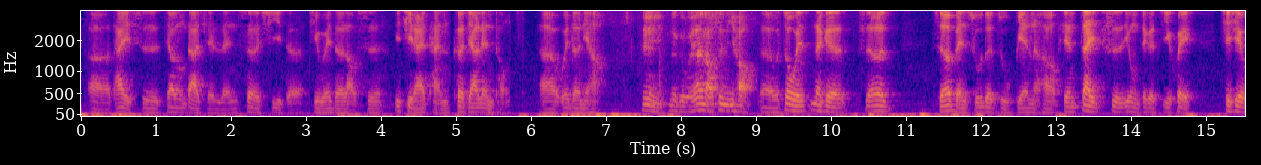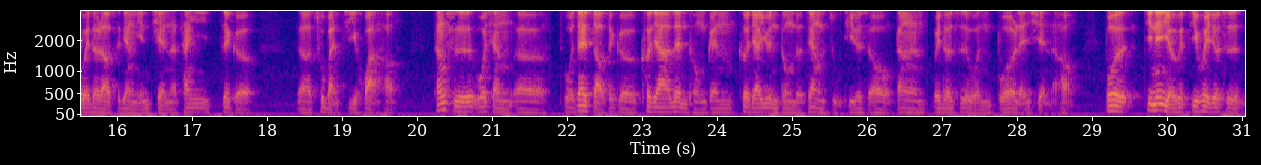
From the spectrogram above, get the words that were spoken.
呃，他也是交通大学人社系的许维德老师，一起来谈客家认同。呃，维德你好，哎，那个伟安老师你好，呃，我作为那个十二。十二本书的主编了哈，先再次用这个机会，谢谢韦德老师两年前呢参与这个呃出版计划哈。当时我想呃我在找这个客家认同跟客家运动的这样的主题的时候，当然韦德是我们不二人选的哈。不过今天有一个机会，就是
